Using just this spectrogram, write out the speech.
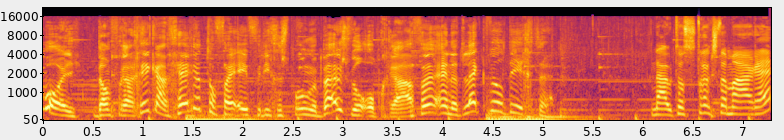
Mooi. Dan vraag ik aan Gerrit of hij even die gesprongen buis wil opgraven en het lek wil dichten. Nou, tot straks dan maar, hè?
